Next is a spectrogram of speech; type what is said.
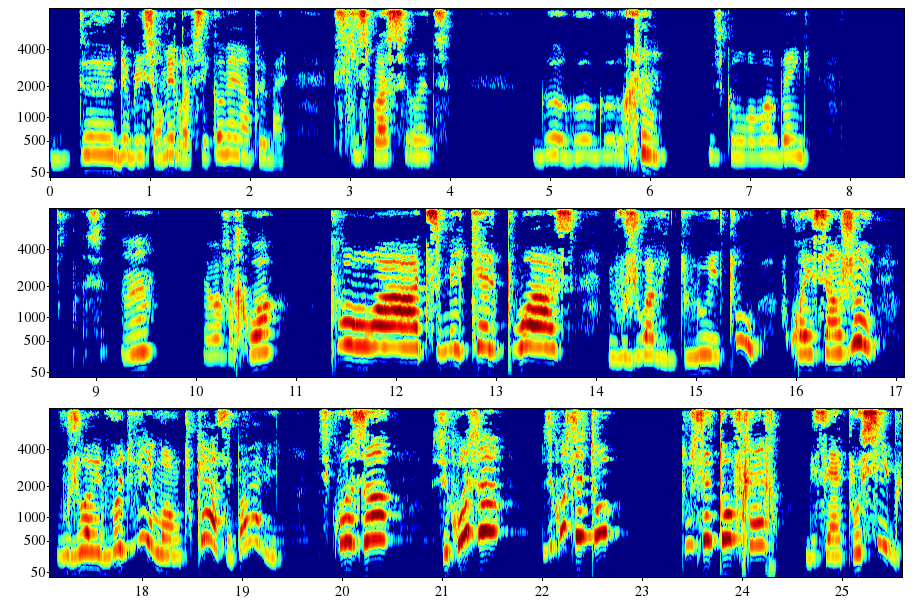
de, de blessure. Mais bref, c'est quand même un peu mal. Qu'est-ce qui se passe Go, go, go. Est-ce qu'on va voir Bang? Hein? Elle va faire quoi? What Mais quelle poisse Mais vous jouez avec de l'eau et tout Vous croyez c'est un jeu Vous jouez avec votre vie, moi en tout cas, c'est pas ma vie. C'est quoi ça? C'est quoi ça? C'est quoi c'est tout Tout c'est tout, frère? Mais c'est impossible!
